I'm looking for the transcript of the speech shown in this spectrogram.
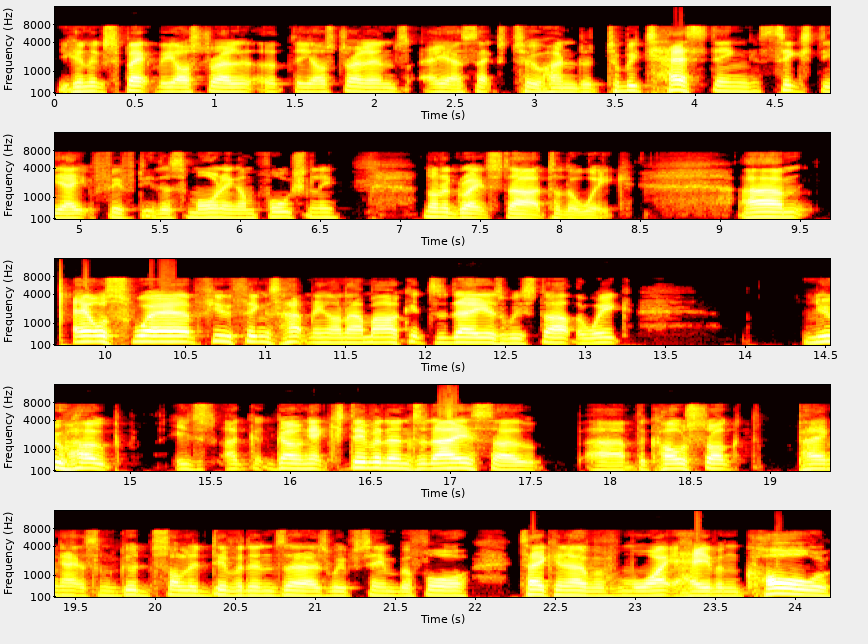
you can expect the Australian uh, the Australians ASX 200 to be testing 68.50 this morning. Unfortunately, not a great start to the week. Um, elsewhere, a few things happening on our market today as we start the week. New Hope is uh, going ex-dividend today, so uh, the coal stock paying out some good solid dividends there as we've seen before. Taking over from Whitehaven Coal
